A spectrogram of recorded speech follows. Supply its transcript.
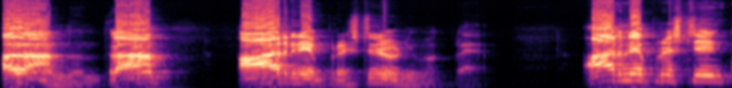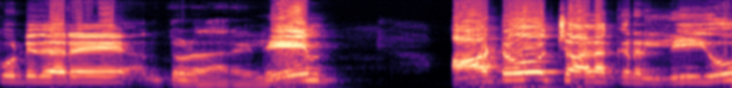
ಅದಾದ ನಂತರ ಆರನೇ ಪ್ರಶ್ನೆ ನೋಡಿ ಮಕ್ಕಳೇ. ಆರನೇ ಪ್ರಶ್ನೆ ಏನ್ ಕೊಟ್ಟಿದ್ದಾರೆ ಅಂತ ನೋಡಿದಾರೆ ಇಲ್ಲಿ ಆಟೋ ಚಾಲಕರಲ್ಲಿಯೂ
